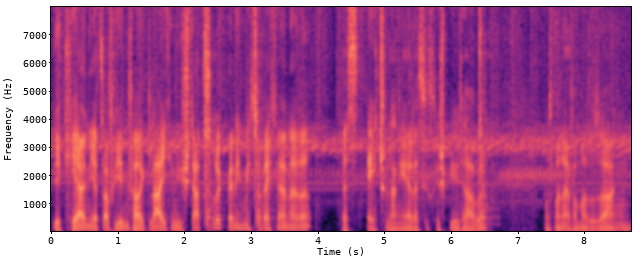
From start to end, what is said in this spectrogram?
Wir kehren jetzt auf jeden Fall gleich in die Stadt zurück, wenn ich mich zurecht erinnere. Das ist echt schon lange her, dass ich es gespielt habe. Muss man einfach mal so sagen.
